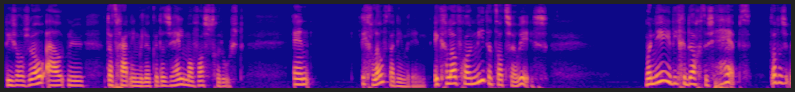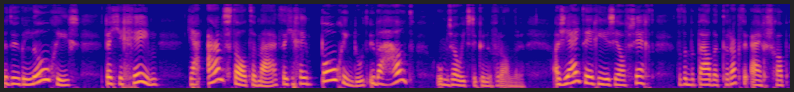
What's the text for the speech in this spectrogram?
die is al zo oud nu. Dat gaat niet meer lukken. Dat is helemaal vastgeroest. En ik geloof daar niet meer in. Ik geloof gewoon niet dat dat zo is. Wanneer je die gedachten hebt, dan is het natuurlijk logisch dat je geen ja, aanstalten maakt, dat je geen poging doet, überhaupt om zoiets te kunnen veranderen. Als jij tegen jezelf zegt dat een bepaalde karaktereigenschap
